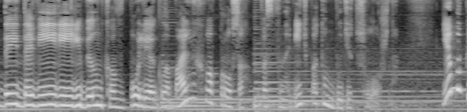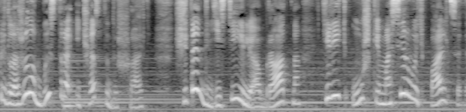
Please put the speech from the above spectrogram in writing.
Да и доверие ребенка в более глобальных вопросах восстановить потом будет сложно. Я бы предложила быстро и часто дышать, считать до 10 или обратно, тереть ушки, массировать пальцы.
